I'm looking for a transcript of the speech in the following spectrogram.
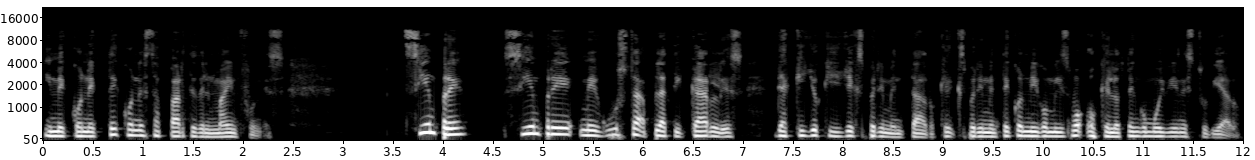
y me conecté con esta parte del mindfulness. Siempre, siempre me gusta platicarles de aquello que yo he experimentado, que experimenté conmigo mismo o que lo tengo muy bien estudiado.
